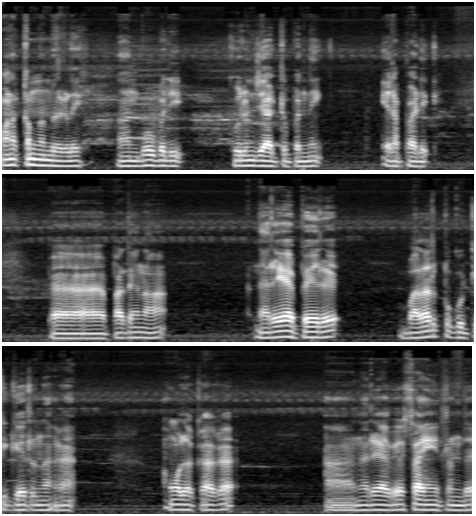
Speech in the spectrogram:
வணக்கம் நண்பர்களே. நான் பூபதி குறிஞ்சி ஆட்டுப்பண்ணை எடப்பாடி. இப்போ பார்த்தீங்கன்னா நிறைய பேர் வளர்ப்பு குட்டி கேட்டிருந்தாங்க. அவங்களுக்காக நிறையா விவசாயிகிட்டேருந்து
